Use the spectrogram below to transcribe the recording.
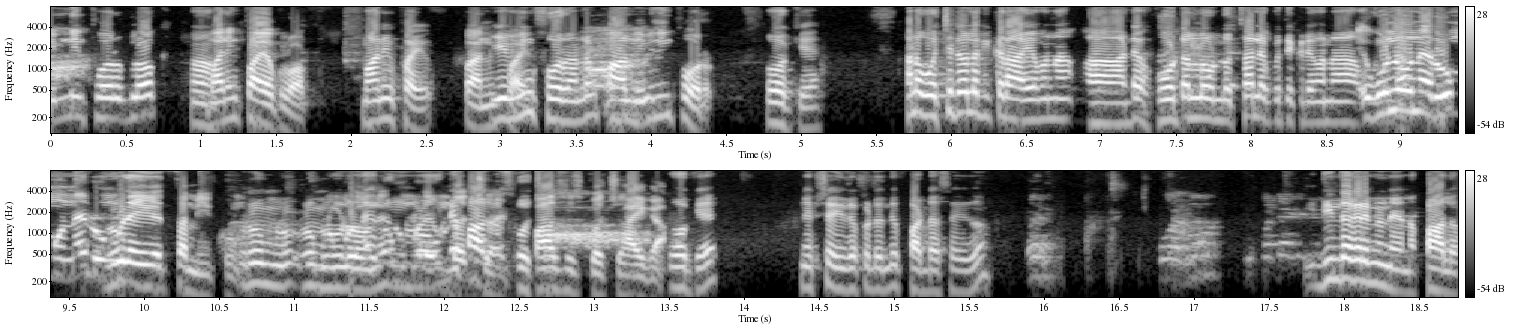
Evening four o'clock. Morning five o'clock morning five evening four hundred పాలు ఈవినింగ్ ఫోర్ ఓకే. అన్న వచ్చేటోళ్ళకి ఇక్కడ ఏమన్నా అంటే హోటల్లో ఉండొచ్చా? లేకపోతే ఇక్కడ ఏమన్నా ఉన్న ఉన్నాయి రూమ్ ఉన్నాయి రూమ్ కూడా వేస్తాం మీకు. రూమ్ రూమ్ పాలు చూసుకోవచ్చు. హాయిగా. ఓకే. నెక్స్ట్ ఇది ఒకటి ఉంది పడ్డ సైజు. దీని దగ్గర ఉన్నాయన్న పాలు?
